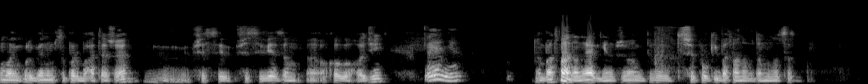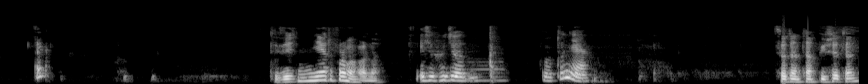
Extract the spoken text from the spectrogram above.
o moim ulubionym superbohaterze. Mm, Wszyscy, wszyscy wiedzą e, o kogo chodzi. No ja nie. No Batmana, no jak nie? No, przecież mam e, trzy półki Batmanów w domu, no co? Tak? Ty jesteś niereformowana. Jeśli chodzi o... No to nie. Co ten tam pisze, ten?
